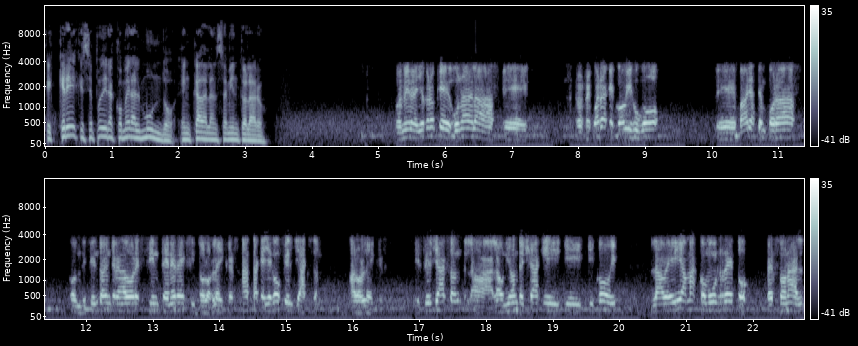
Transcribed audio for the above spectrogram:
que cree que se puede ir a comer al mundo en cada lanzamiento al aro? Pues mira, yo creo que una de las... Eh, recuerda que Kobe jugó eh, varias temporadas con distintos entrenadores sin tener éxito los Lakers, hasta que llegó Phil Jackson a los Lakers. Y Phil Jackson, la, la unión de Shaq y, y, Kobe, la veía más como un reto personal.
